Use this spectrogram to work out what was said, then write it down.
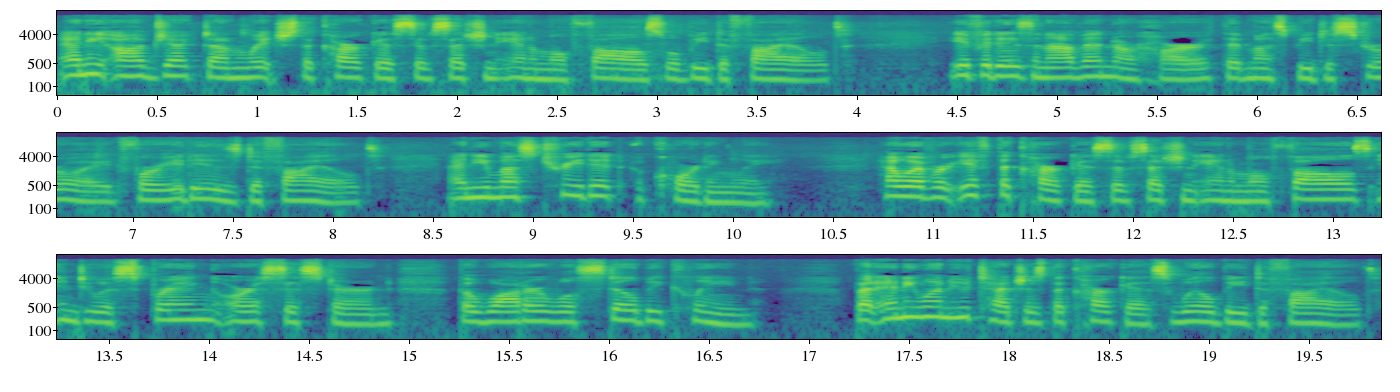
Any object on which the carcass of such an animal falls will be defiled. If it is an oven or hearth, it must be destroyed, for it is defiled, and you must treat it accordingly. However, if the carcass of such an animal falls into a spring or a cistern, the water will still be clean but anyone who touches the carcass will be defiled.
